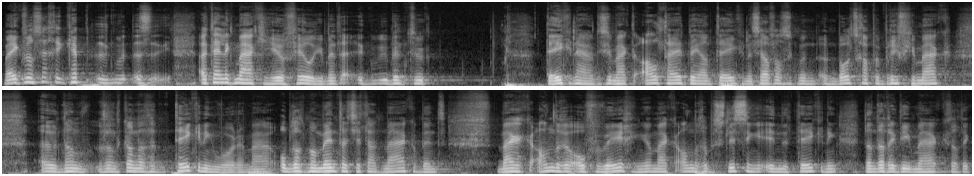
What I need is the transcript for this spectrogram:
Maar ik wil zeggen, ik heb, dus, uiteindelijk maak je heel veel. Je bent, je bent natuurlijk tekenaar, dus je maakt altijd je aan het tekenen. Zelfs als ik een, een boodschappenbriefje maak, eh, dan, dan kan dat een tekening worden. Maar op dat moment dat je het aan het maken bent, maak ik andere overwegingen, maak ik andere beslissingen in de tekening, dan dat ik die maak dat ik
